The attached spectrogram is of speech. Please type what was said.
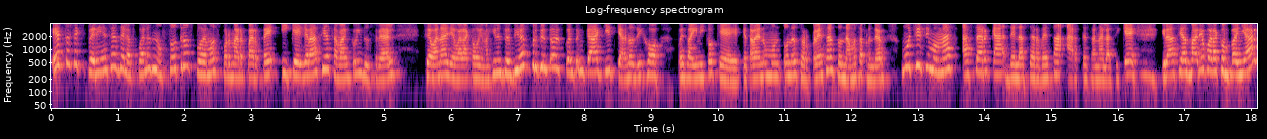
estas experiencias de las cuales nosotros podemos formar parte y que gracias a Banco Industrial se van a llevar a cabo. Imagínense, 10% de descuento en cada kit, que ya nos dijo pues ahí Nico que, que traen un montón de sorpresas donde vamos a aprender muchísimo más acerca de la cerveza artesanal. Así que gracias Mario por acompañarnos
